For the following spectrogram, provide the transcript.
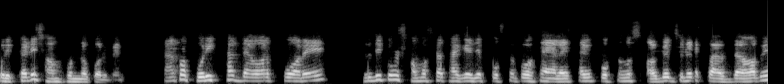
পরীক্ষাটি সম্পূর্ণ করবেন। তারপর পরীক্ষা দেওয়ার পরে যদি কোনো সমস্যা থাকে যে প্রশ্ন প্রশ্ন অ্যালাইজ থাকে প্রশ্ন সলভের জন্য একটা ক্লাস দেওয়া হবে।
